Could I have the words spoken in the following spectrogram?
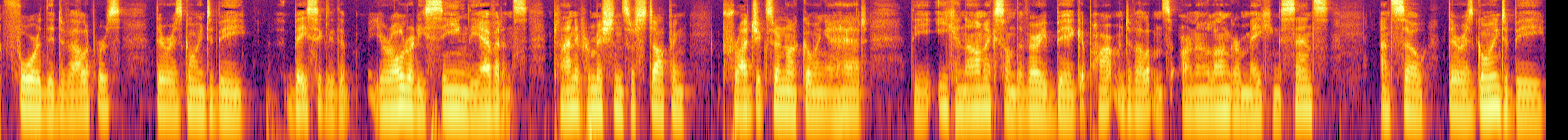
for the developers, there is going to be basically the you're already seeing the evidence. Planning permissions are stopping, projects are not going ahead. The economics on the very big apartment developments are no longer making sense. And so there is going to be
